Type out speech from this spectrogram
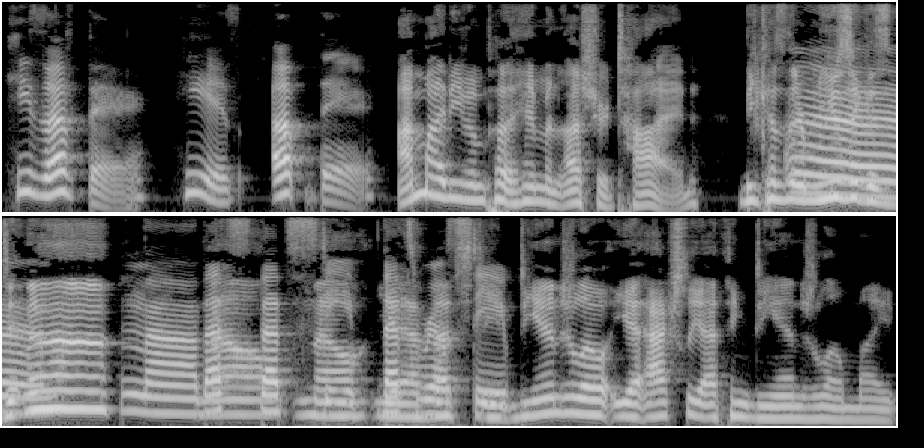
He's up there. He is up there. I might even put him and Usher tied because their music is. Di- Uh, nah, No, that's no, that's no, steep. That's yeah, real steep. D'Angelo, yeah, actually, I think D'Angelo might.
